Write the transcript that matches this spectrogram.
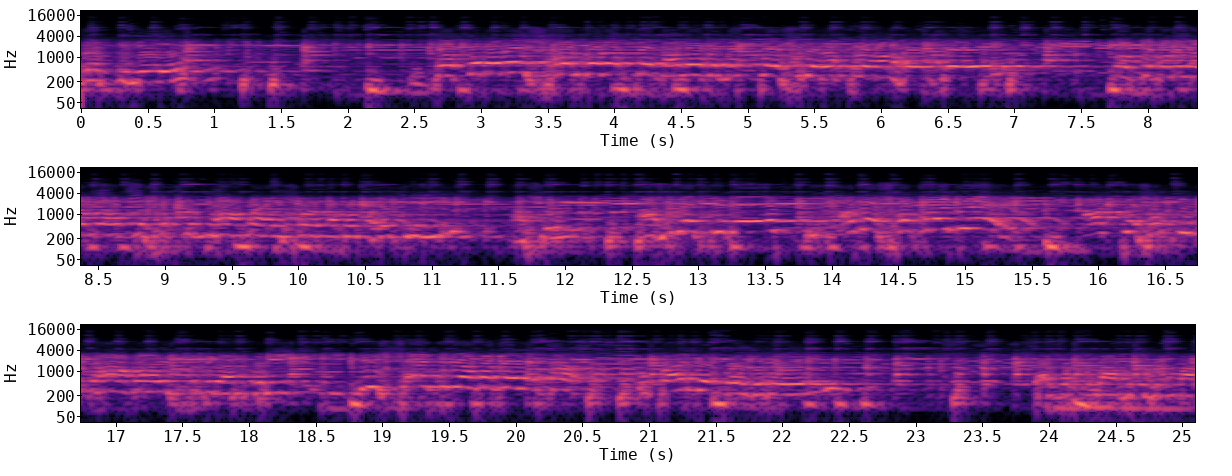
ব্যক্তিদের যতবারে সর্বরাত্রে দানব দেখতে শুনে রক্তবান হয়েছে ততবারে আমরা আত্মশক্তি মহামায় স্বর্ণাপন হয়েছি। আসুন আসুন আমরা সকলে মিলে আত্মশক্তি মহামায়ের প্রতিকার করি। নিশ্চয়ই তিনি আমাদের একটা উপায় বের করে দেবেন তারপর প্রজাপতি ব্রহ্মা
